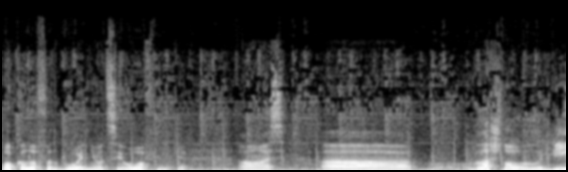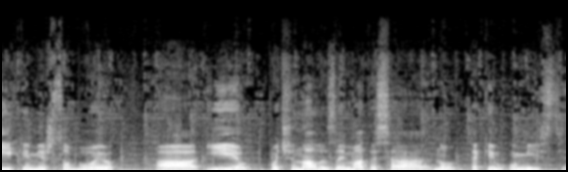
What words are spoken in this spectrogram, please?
околофутбольні, оці офніки. Ось, влаштовували бійки між собою е, і починали займатися ну, таким у місті.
